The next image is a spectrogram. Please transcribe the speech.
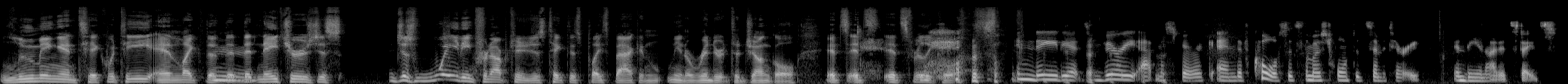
looming antiquity and like the, the Mm. that nature is just just waiting for an opportunity to just take this place back and you know render it to jungle. It's it's it's really cool. It's like- indeed yeah, it's very atmospheric and of course it's the most haunted cemetery in the united states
